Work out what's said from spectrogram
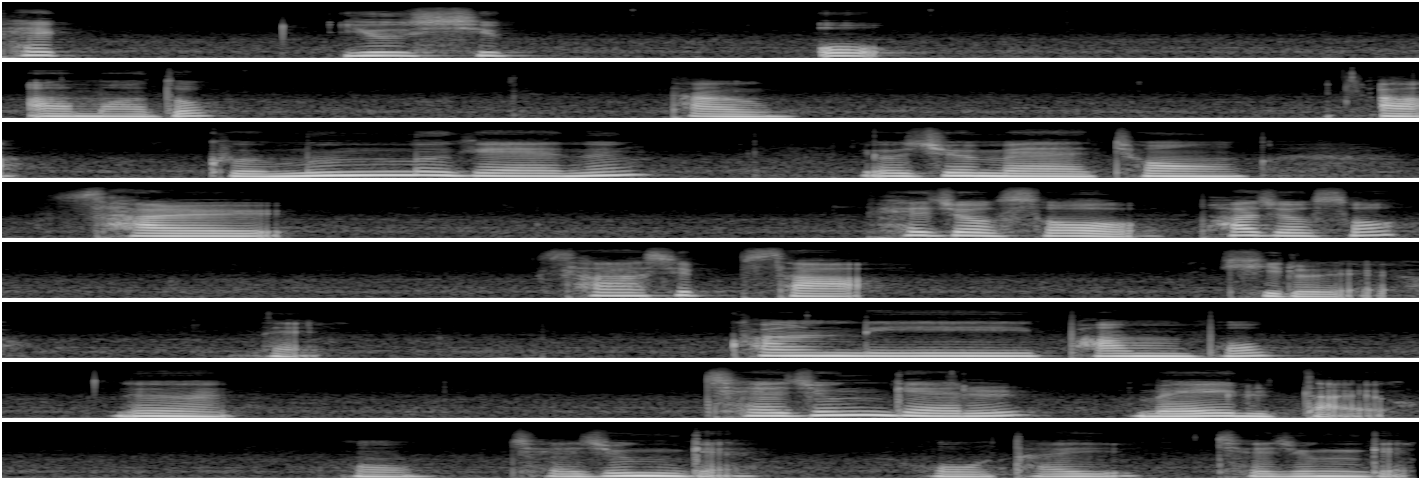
165 아마도 다음 아, 그 몸무게는 요즘에 좀살 패져서 파져서 44kg예요. 네. 관리 방법은 체중계를 매일 따요. 어, 체중계. 오, 다이 재중계.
